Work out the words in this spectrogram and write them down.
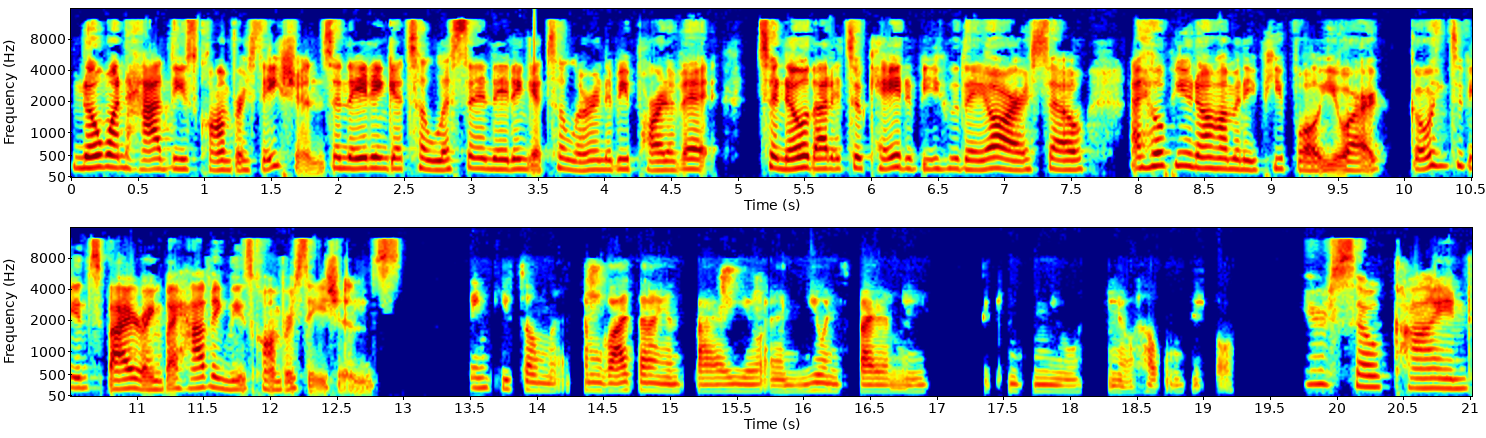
no one had these conversations and they didn't get to listen, they didn't get to learn to be part of it, to know that it's okay to be who they are. So, I hope you know how many people you are going to be inspiring by having these conversations. Thank you so much. I'm glad that I inspire you and you inspire me to continue, you know, helping people. You're so kind.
